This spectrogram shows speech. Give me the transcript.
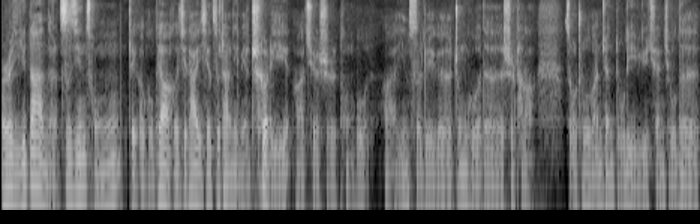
而一旦呢，资金从这个股票和其他一些资产里面撤离啊，却是同步的啊，因此这个中国的市场走出完全独立于全球的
